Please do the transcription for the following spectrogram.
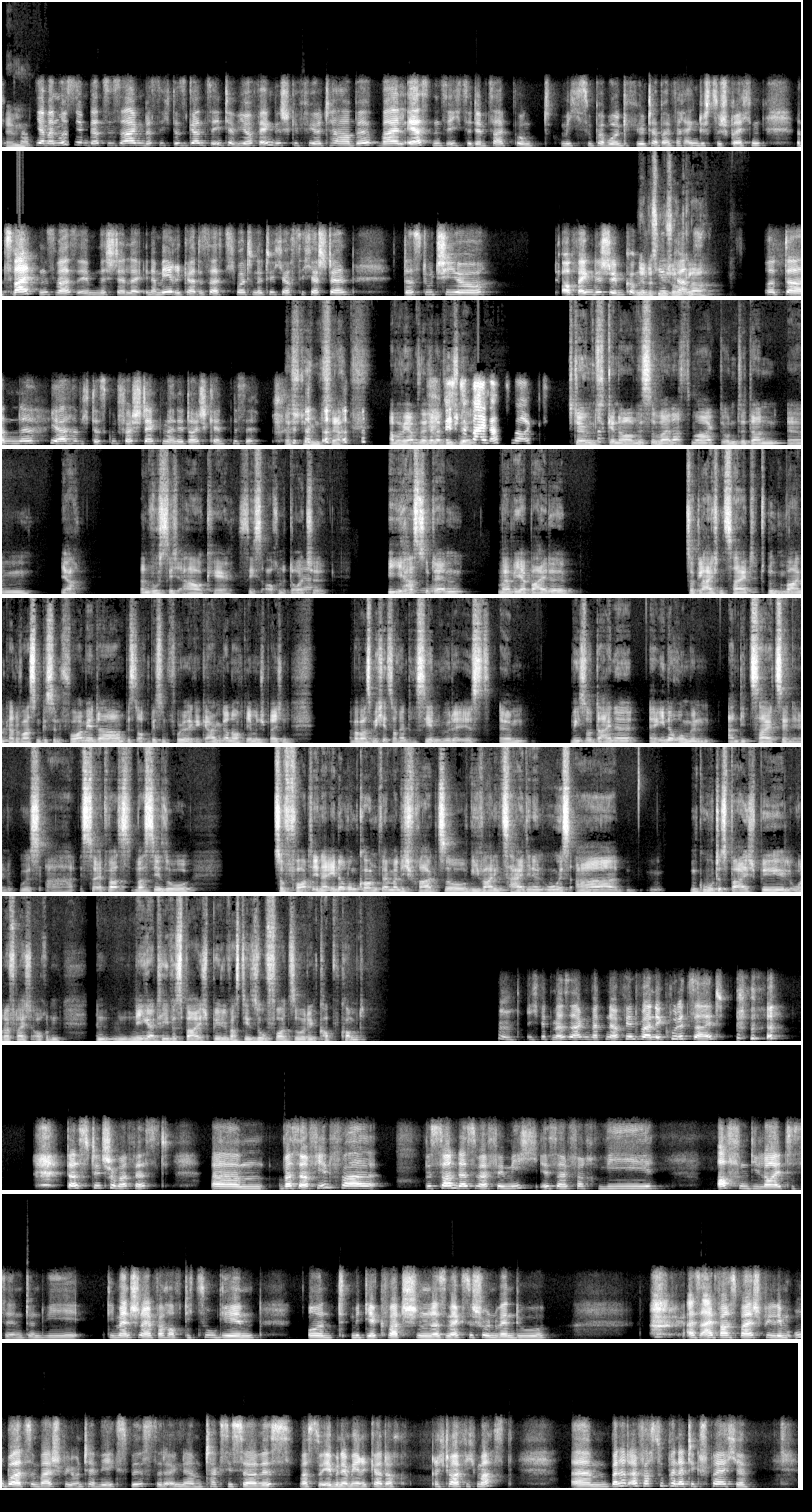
ähm, ja, man muss eben dazu sagen, dass ich das ganze Interview auf Englisch geführt habe, weil erstens ich zu dem Zeitpunkt mich super wohl gefühlt habe, einfach Englisch zu sprechen. Und zweitens war es eben eine Stelle in Amerika. Das heißt, ich wollte natürlich auch sicherstellen, dass du Chio auf Englisch eben kommunizieren ja, das ist mir schon kannst. Klar. Und dann, äh, ja, habe ich das gut versteckt, meine Deutschkenntnisse. Das stimmt, ja. Aber wir haben es ja relativ Bis schnell. Bis zum Weihnachtsmarkt. Stimmt, genau, bis zum Weihnachtsmarkt und dann, ähm, ja, dann wusste ich, ah, okay, sie ist auch eine Deutsche. Ja. Wie hast du denn, weil wir ja beide zur gleichen Zeit drüben waren, gerade du warst ein bisschen vor mir da und bist auch ein bisschen früher gegangen dann auch dementsprechend. Aber was mich jetzt auch interessieren würde, ist, ähm, wie so deine Erinnerungen an die Zeit sind in den USA. Ist so etwas, was dir so sofort in Erinnerung kommt, wenn man dich fragt, so, wie war die Zeit in den USA? Ein gutes Beispiel oder vielleicht auch ein, ein negatives Beispiel, was dir sofort so in den Kopf kommt? Hm, ich würde mal sagen, wir hatten auf jeden Fall eine coole Zeit. das steht schon mal fest. Ähm, was auf jeden Fall besonders war für mich, ist einfach, wie offen die Leute sind und wie die Menschen einfach auf dich zugehen und mit dir quatschen. Das merkst du schon, wenn du als einfaches Beispiel im Uber zum Beispiel unterwegs bist oder irgendeinem Taxiservice, was du eben in Amerika doch recht häufig machst. Ähm, man hat einfach super nette Gespräche.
